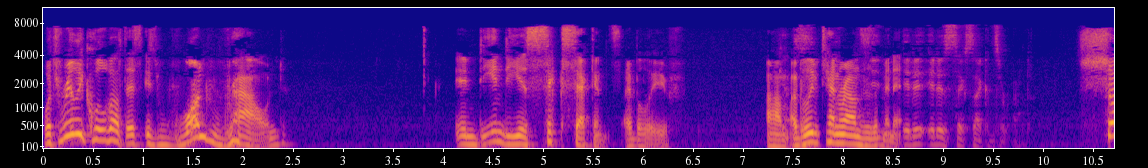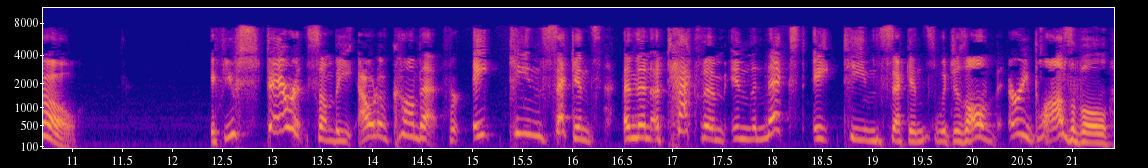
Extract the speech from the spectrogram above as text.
What's really cool about this is one round in D and D is six seconds, I believe. Um, I believe ten rounds is a minute. it, it is six seconds around. So, if you stare at somebody out of combat for 18 seconds and then attack them in the next 18 seconds, which is all very plausible,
